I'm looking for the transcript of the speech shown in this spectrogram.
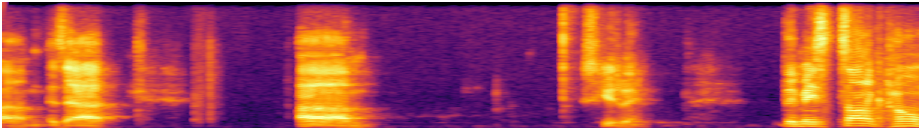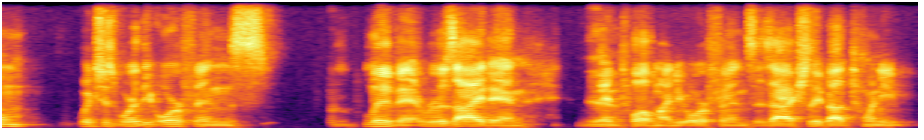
um, is at. Um, excuse me. The Masonic Home, which is where the orphans live in, reside in, Yeah. in 12 Mighty Orphans, is actually about 20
